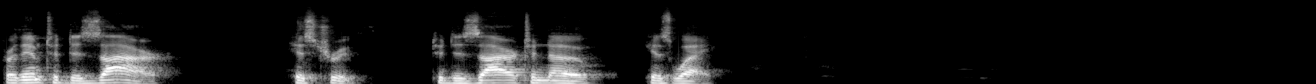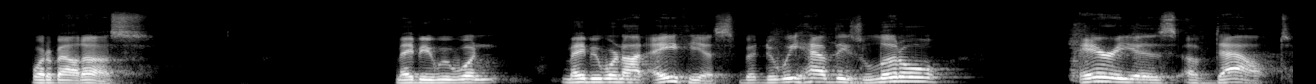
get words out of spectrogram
for them to desire His truth, to desire to know His way. What about us? Maybe we wouldn't, maybe we're not atheists, but do we have these little areas of doubt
